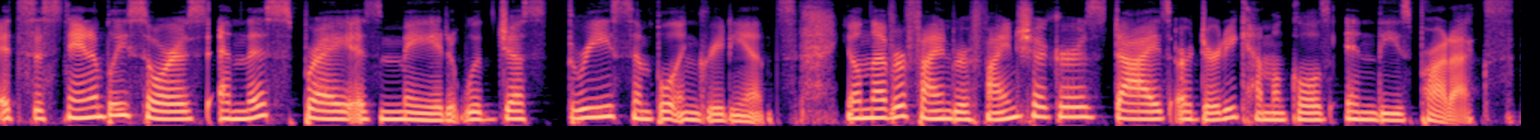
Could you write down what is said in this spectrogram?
It's sustainably sourced, and this spray is made with just three simple ingredients. You'll never find refined sugars, dyes, or dirty chemicals in these products.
